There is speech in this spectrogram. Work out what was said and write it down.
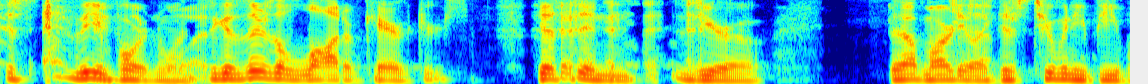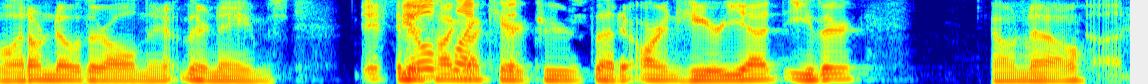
Just the important ones one. because there's a lot of characters just in zero. I'm already Yeah. like, there's too many people. I don't know their all na- their names. It And they're talking like about the- characters that aren't here yet either. Oh no. God.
